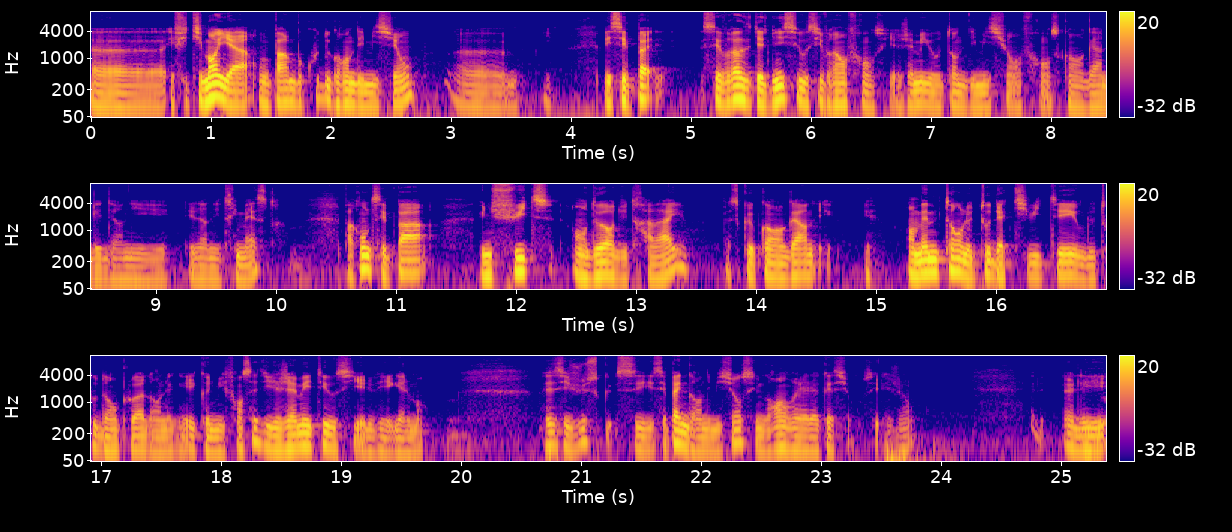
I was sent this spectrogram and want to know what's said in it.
Euh, effectivement, y a, on parle beaucoup de grandes démissions, euh, mais c'est pas. C'est vrai aux États-Unis, c'est aussi vrai en France. Il n'y a jamais eu autant de démissions en France quand on regarde les derniers, les derniers trimestres. Par contre, c'est pas une fuite en dehors du travail, parce que quand on regarde en même temps le taux d'activité ou le taux d'emploi dans l'économie française, il n'a jamais été aussi élevé également. C'est juste que c'est pas une grande émission, c'est une grande réallocation. C'est les gens. Les,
